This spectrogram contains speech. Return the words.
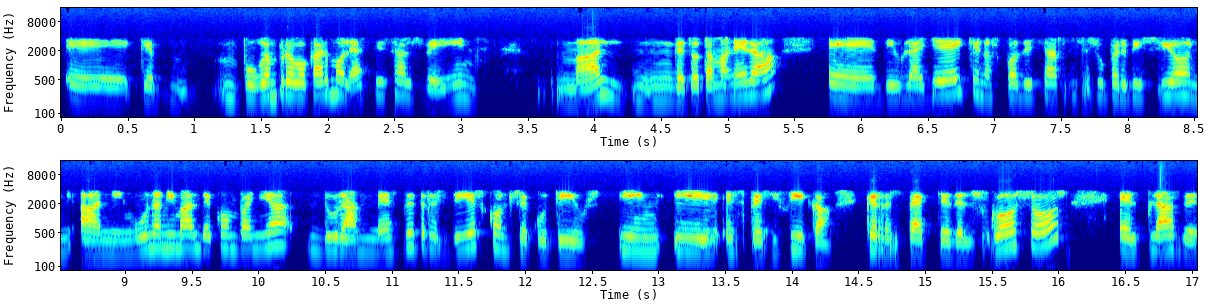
eh, que puguen provocar molèsties als veïns. Mal. De tota manera, eh, diu la llei que no es pot deixar sense supervisió a ningú animal de companyia durant més de tres dies consecutius i, i especifica que respecte dels gossos el pla de,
